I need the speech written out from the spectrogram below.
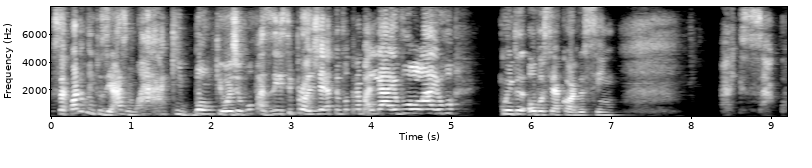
Você acorda com entusiasmo? Ah, que bom que hoje eu vou fazer esse projeto, eu vou trabalhar, eu vou lá, eu vou. Ou você acorda assim. Ai, que saco.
